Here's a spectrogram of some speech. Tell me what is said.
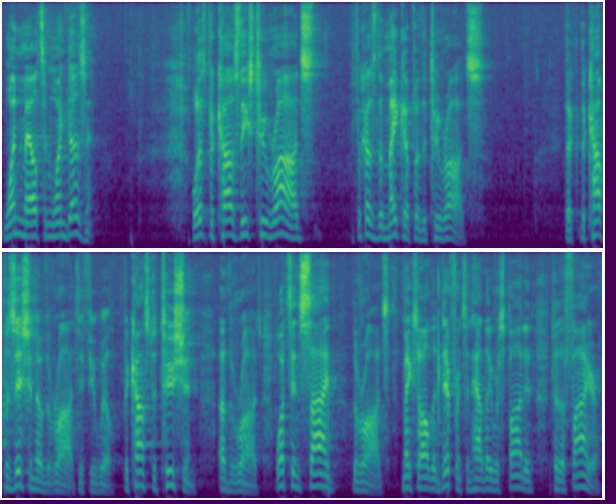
one melts and one doesn't? Well, it's because these two rods, it's because of the makeup of the two rods the, the composition of the rods, if you will, the constitution of the rods, what's inside the rods, makes all the difference in how they responded to the fire.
